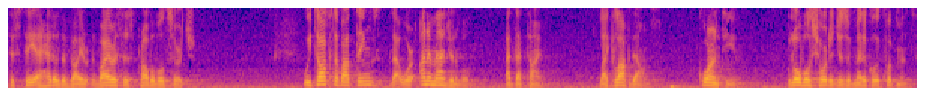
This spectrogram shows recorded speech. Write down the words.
to stay ahead of the vir virus's probable surge. we talked about things that were unimaginable at that time, like lockdowns, quarantine, global shortages of medical equipment,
